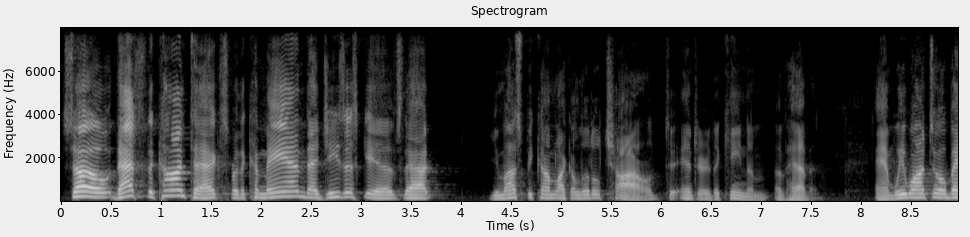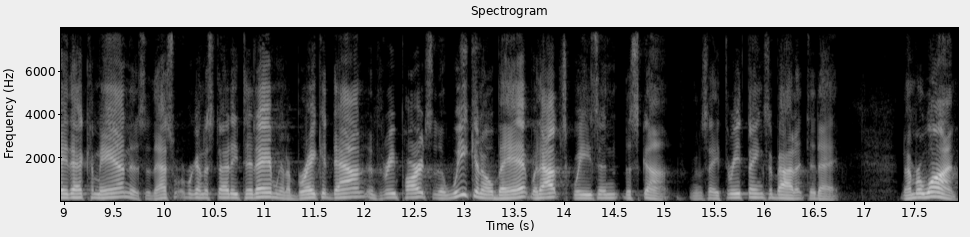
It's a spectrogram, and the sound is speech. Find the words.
So that's the context for the command that Jesus gives that you must become like a little child to enter the kingdom of heaven. And we want to obey that command. and So that's what we're going to study today. I'm going to break it down in three parts so that we can obey it without squeezing the skunk. I'm going to say three things about it today. Number one,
